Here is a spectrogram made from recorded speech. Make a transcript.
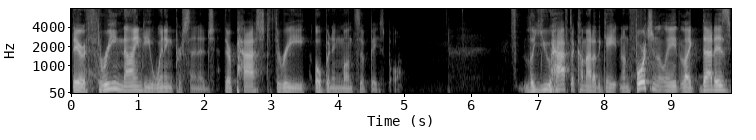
They are 390 winning percentage their past three opening months of baseball. You have to come out of the gate. And unfortunately, like that is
